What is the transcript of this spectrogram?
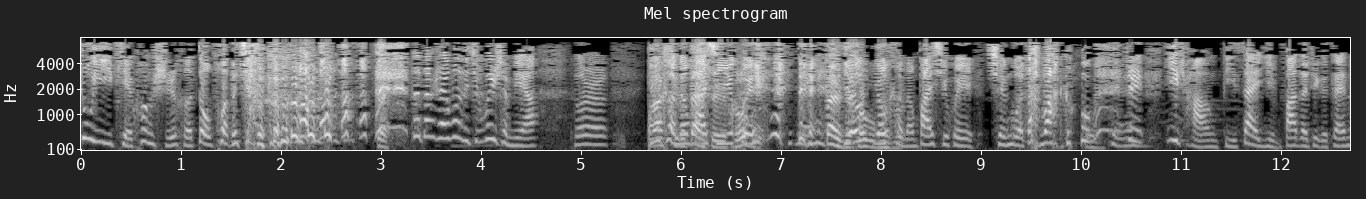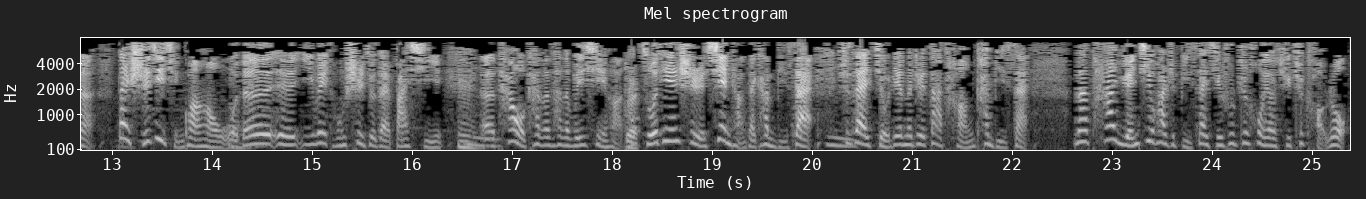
注意铁矿石和豆粕的价格。”他当时还问了句：“为什么呀？”他说。有可能巴西会，有有可能巴西会全国大罢工，这一场比赛引发的这个灾难。但实际情况哈，我的呃一位同事就在巴西，呃，他我看到他的微信哈，他昨天是现场在看比赛，是在酒店的这个大堂看比赛。那他原计划是比赛结束之后要去吃烤肉，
